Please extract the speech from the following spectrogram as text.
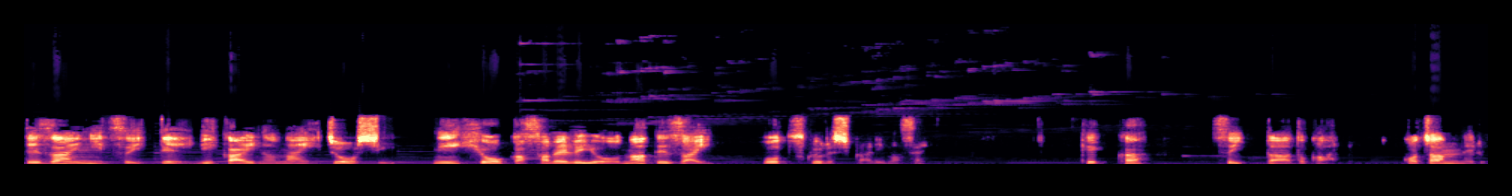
デザインについて理解のない上司に評価されるようなデザインを作るしかありません。結果、Twitter とか5チャンネル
